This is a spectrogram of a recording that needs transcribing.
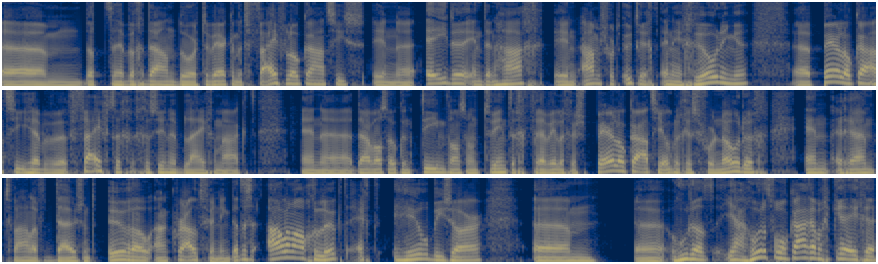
Um, dat hebben we gedaan door te werken met vijf locaties. In uh, Ede, in Den Haag, in Amersfoort, Utrecht en in Groningen. Uh, per locatie hebben we 50 gezinnen blij gemaakt. En uh, daar was ook een team van zo'n 20 vrijwilligers per locatie ook nog eens voor nodig. En ruim 12.000 euro aan crowdfunding. Dat is allemaal gelukt. Echt heel bizar. Um, uh, hoe, dat, ja, hoe dat voor elkaar hebben gekregen.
